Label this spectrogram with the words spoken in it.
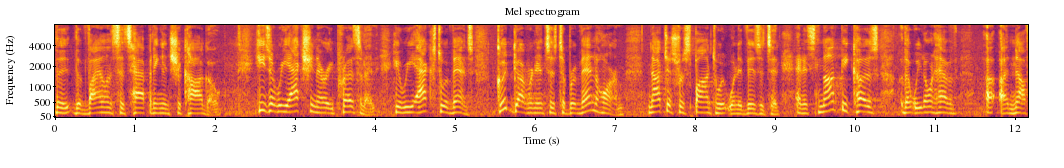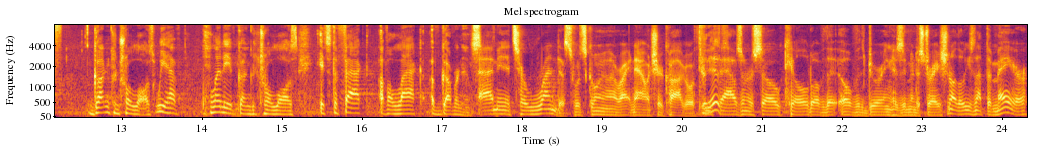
the, the violence that's happening in Chicago. He's a reactionary president. He reacts to events. Good governance is to prevent harm, not just respond to it when it visits it. And it's not because that we don't have uh, enough gun control laws. We have plenty of gun control laws. It's the fact of a lack of governance. I mean, it's horrendous what's going on right now in Chicago. 3,000 or so killed over the over the, during his administration. Although he's not the mayor,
